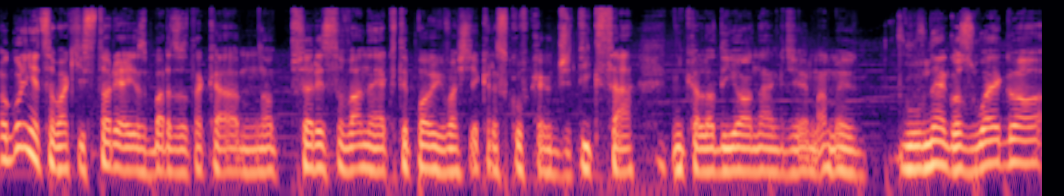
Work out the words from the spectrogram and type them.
Ogólnie cała historia jest bardzo taka no, przerysowana jak w typowych właśnie kreskówkach GTX-a, Nickelodeona, gdzie mamy głównego złego,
